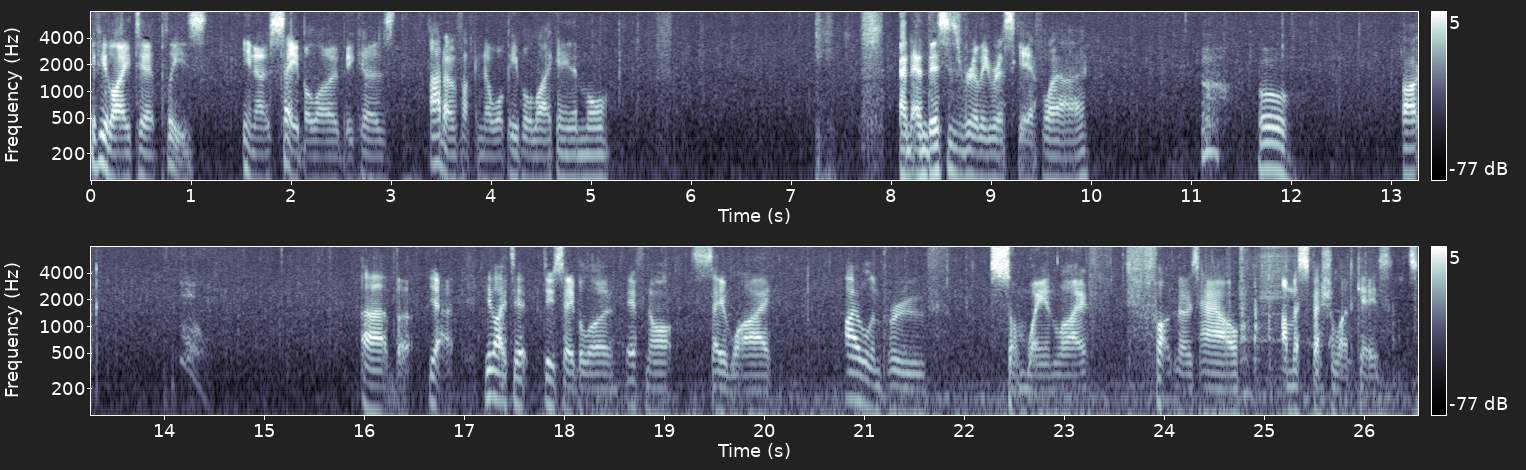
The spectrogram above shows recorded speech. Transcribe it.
If you liked it, please, you know, say below, because I don't fucking know what people like anymore. And and this is really risky, FYI. oh. Fuck. Uh, but yeah, if you liked it, do say below. If not, say why. I will improve some way in life. Fuck knows how. I'm a special ed case. That's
